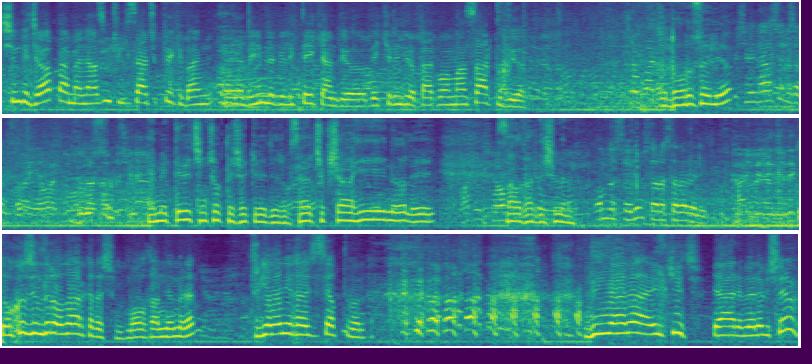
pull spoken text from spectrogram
Şimdi cevap vermen lazım çünkü Selçuk diyor ki ben e, benimle birlikteyken diyor Bekir'in diyor performansı arttı diyor. Doğru söylüyor. Bir şey daha söyleyeceğim sana. Emekleri için çok teşekkür ediyorum. Selçuk Şahin oley. Sağ ol kardeşim benim. Onu da söyleyeyim sonra sana vereyim. 9 yıldır o da arkadaşım Volkan Demirel. Türkiye'nin en iyi kalecisi yaptı bana. Dünyada ilk üç. Yani böyle bir şey yok.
